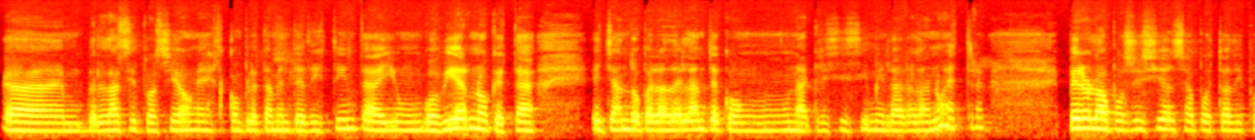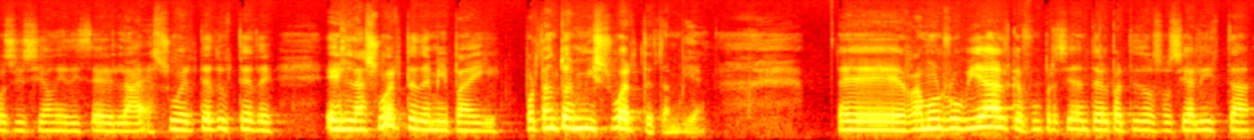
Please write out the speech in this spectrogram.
eh, la situación es completamente distinta. Hay un gobierno que está echando para adelante con una crisis similar a la nuestra, pero la oposición se ha puesto a disposición y dice, la suerte de ustedes es la suerte de mi país, por tanto es mi suerte también. Eh, Ramón Rubial, que fue un presidente del Partido Socialista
